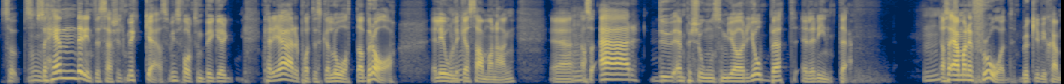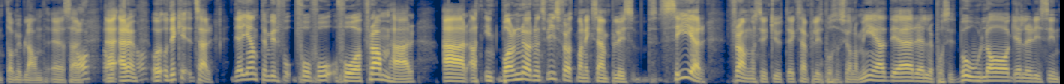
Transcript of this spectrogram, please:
Så, så, så händer inte särskilt mycket. Alltså, det finns folk som bygger karriär på att det ska låta bra, eller i olika sammanhang. Eh, Alltså, är du en person som gör jobbet eller inte? Alltså är man en fraud, brukar vi skämta om ibland. Eh, så här. Ja, ja, är det, ja. och, och det, kan- så här, det jag egentligen vill få, få, få, få fram här är att inte bara nödvändigtvis för att man exempelvis ser framgångsrik ut exempelvis på sociala medier eller på sitt bolag eller i sin,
